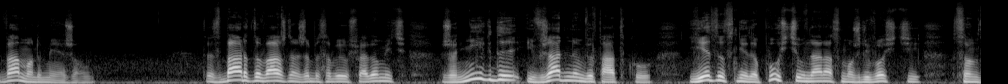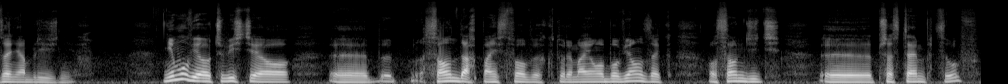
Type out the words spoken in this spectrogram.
wam odmierzą. To jest bardzo ważne, żeby sobie uświadomić, że nigdy i w żadnym wypadku Jezus nie dopuścił na nas możliwości sądzenia bliźnich. Nie mówię oczywiście o sądach państwowych, które mają obowiązek osądzić e, przestępców.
